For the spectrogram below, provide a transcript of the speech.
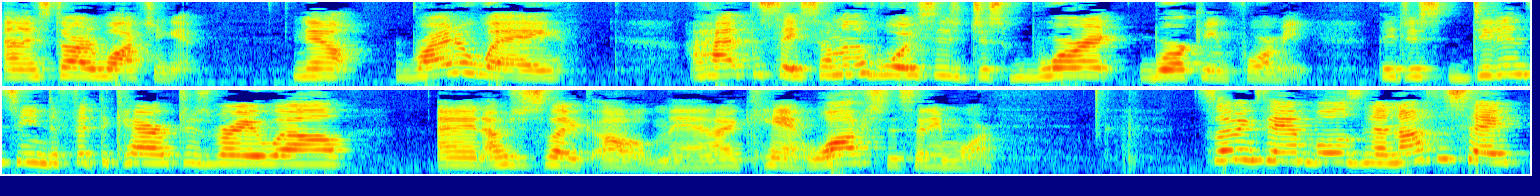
and I started watching it. Now, right away, I had to say some of the voices just weren't working for me. They just didn't seem to fit the characters very well, and I was just like, oh man, I can't watch this anymore. Some examples, now not to say,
